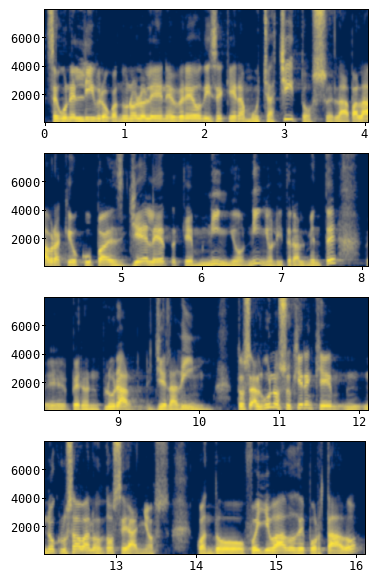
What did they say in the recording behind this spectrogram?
según el libro, cuando uno lo lee en hebreo, dice que eran muchachitos. La palabra que ocupa es yeled, que es niño, niño literalmente, eh, pero en plural, yeladim. Entonces, algunos sugieren que no cruzaba los 12 años cuando fue llevado deportado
